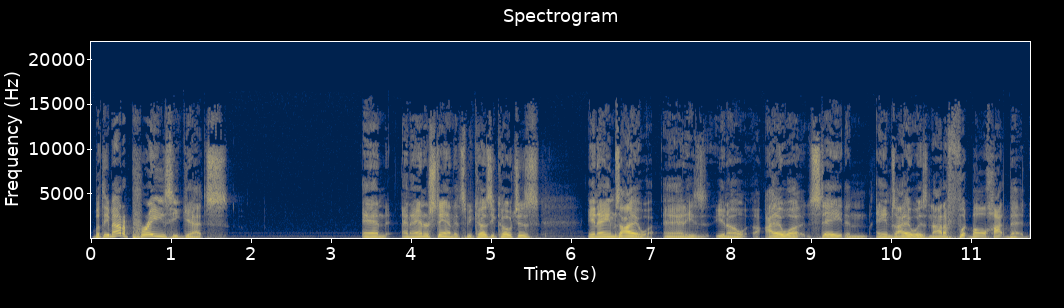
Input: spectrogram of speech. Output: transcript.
But the amount of praise he gets, and and I understand it's because he coaches in Ames, Iowa. And he's, you know, Iowa State and Ames, Iowa is not a football hotbed.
